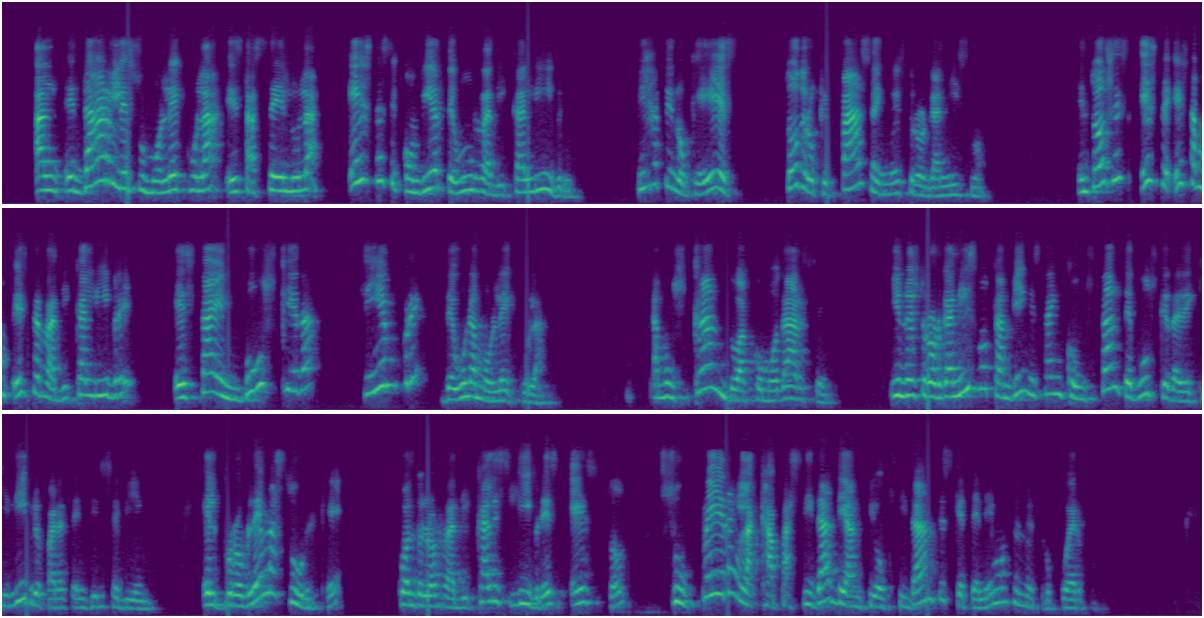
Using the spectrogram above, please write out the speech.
eh, darle su molécula, esta célula, esta se convierte en un radical libre. Fíjate lo que es, todo lo que pasa en nuestro organismo. Entonces, este, esta, este radical libre está en búsqueda siempre de una molécula, está buscando acomodarse. Y nuestro organismo también está en constante búsqueda de equilibrio para sentirse bien. El problema surge cuando los radicales libres, estos, superan la capacidad de antioxidantes que tenemos en nuestro cuerpo.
